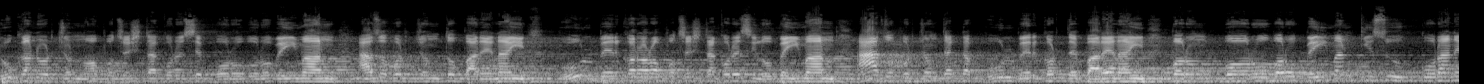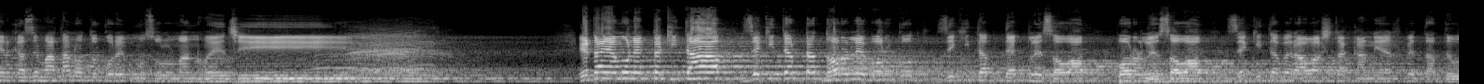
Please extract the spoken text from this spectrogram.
ঢুকানোর জন্য অপচেষ্টা করেছে বড় বড় বেঈমান। আজও পর্যন্ত পারে নাই। ভুল বের করার অপচেষ্টা করেছিল বেঈমান। আজও পর্যন্ত একটা ভুল বের করতে পারে নাই। বরং বড় বড় বেঈমান কিছু কোরআনের কাছে মাথা নত করে মুসলমান হয়েছে। এটা এমন একটা কিতাব, যে কিতাবটা ধরলে বরকত, যে কিতাব দেখলে সওয়াব, পড়লে সওয়াব, যে কিতাবের আওয়াজটা কানে আসবে তাতেও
